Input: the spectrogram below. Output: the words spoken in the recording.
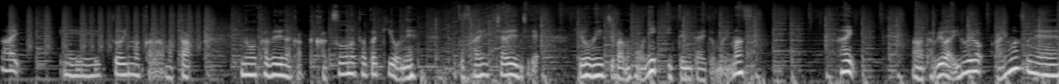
はいえーと今からまた昨日食べれなかったカツオのたたきをねちょっと再チャレンジで清見市場の方に行ってみたいと思います。はい。まあ旅はいろいろありますね。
